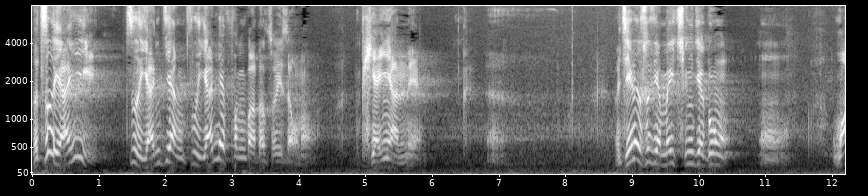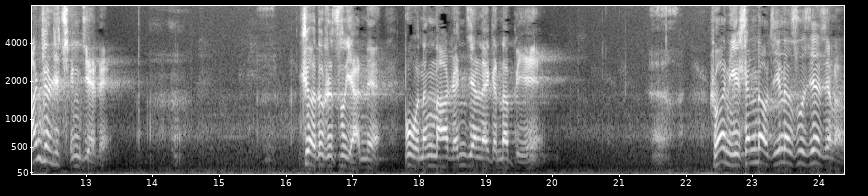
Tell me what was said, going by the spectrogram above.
那自然意，自然降，自然的风把它吹走了，天然的。嗯，极乐世界没清洁工，嗯。完全是清洁的，这都是自然的，不能拿人间来跟他比。说你升到极乐世界去了，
